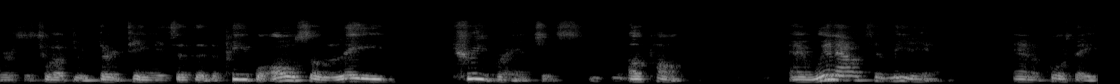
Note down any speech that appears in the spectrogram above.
verses 12 through 13, it says that the people also laid tree branches mm-hmm. palm and went out to meet him. And of course, they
